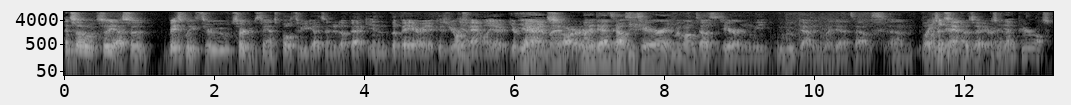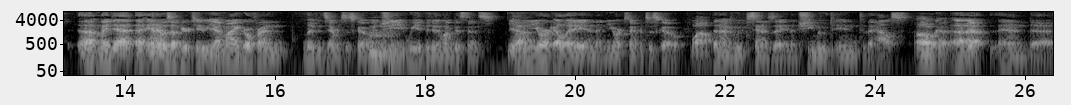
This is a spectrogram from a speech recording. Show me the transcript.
and so so yeah, so basically through circumstance, both of you guys ended up back in the Bay Area because your Yeah. family, uh, your Yeah, parents my, are my dad's house is here and my mom's house is here, and we, we moved out into my dad's house. Um, like Was in it- San Jose, Is right? that up here also? Uh, my dad, uh, Anna was up here too. Yeah, Yeah. my girlfriend lived in San Francisco, and Mm. she we had been doing long distance Yeah. from New York, LA, and then New York, San Francisco. Wow. Then I moved to San Jose, and then she moved into the house Oh, okay. uh, yeah. and uh,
